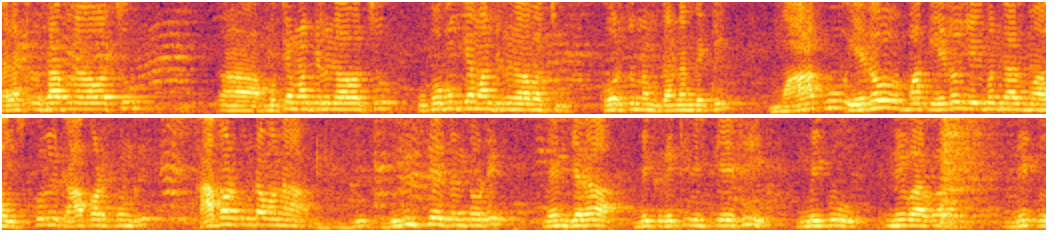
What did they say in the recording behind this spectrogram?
కలెక్టర్ సాబును కావచ్చు ముఖ్యమంత్రిని కావచ్చు ఉప ముఖ్యమంత్రిని కావచ్చు కోరుతున్నాం దండం పెట్టి. మాకు ఏదో మాకు ఏదో చేయమని కాదు మా స్కూల్ని కాపాడుకుండ్రి. కాపాడుకుంటామన్న దు- మేము జర మీకు రిక్వెస్ట్ చేసి మీకు నివారణ మీకు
